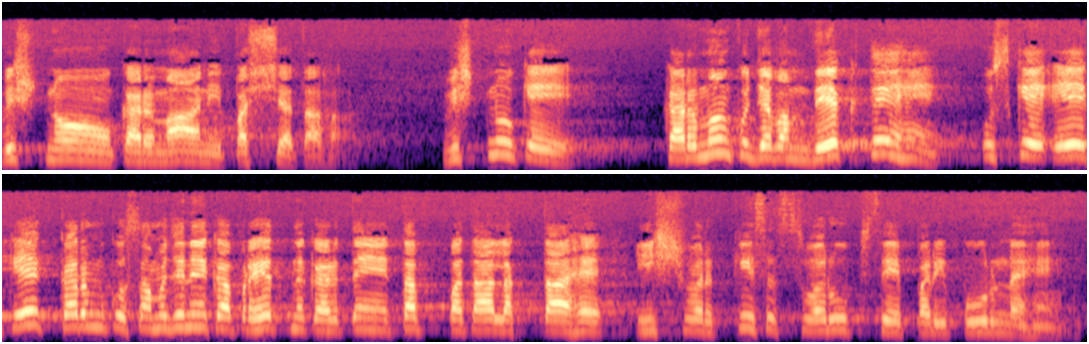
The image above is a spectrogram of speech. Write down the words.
विष्णु कर्मानि पश्यत। विष्णु के कर्मों को जब हम देखते हैं, उसके एक एक कर्म को समझने का प्रयत्न करते हैं, तब पता लगता है, ईश्वर किस स्वरूप से परिपूर्ण है।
